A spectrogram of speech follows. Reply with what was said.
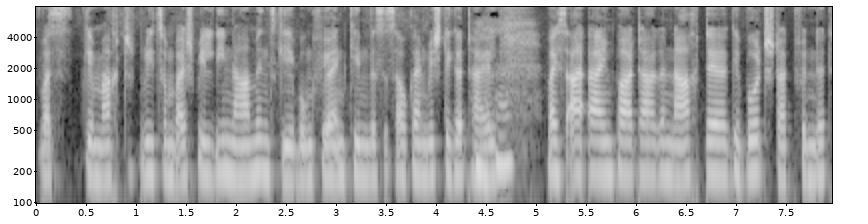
was gemacht, wie zum Beispiel die Namensgebung für ein Kind. Das ist auch ein wichtiger Teil, mhm. weil es ein paar Tage nach der Geburt stattfindet.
